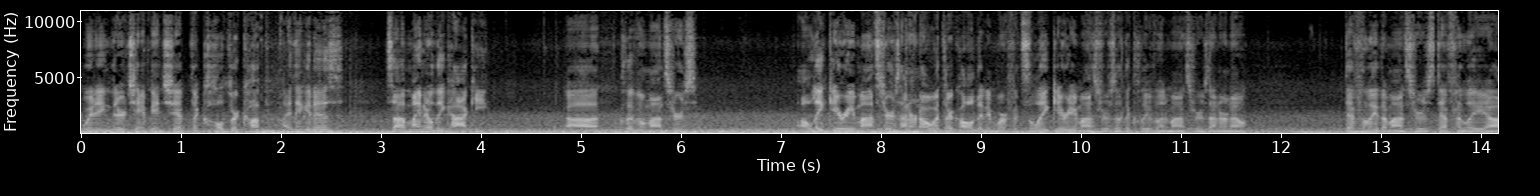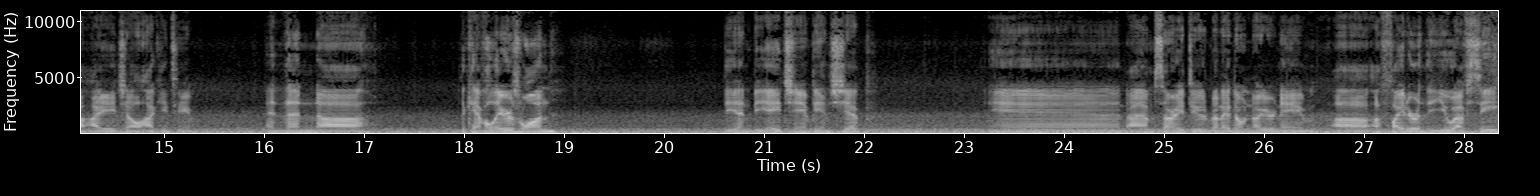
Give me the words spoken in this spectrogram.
winning their championship, the Calder Cup, I think it is. It's a minor league hockey. Uh, Cleveland Monsters uh, Lake Erie Monsters. I don't know what they're called anymore. If it's the Lake Erie Monsters or the Cleveland Monsters, I don't know. Definitely the Monsters. Definitely uh, IHL hockey team. And then uh, the Cavaliers won the NBA championship. And I'm sorry, dude, but I don't know your name. Uh, a fighter in the UFC.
